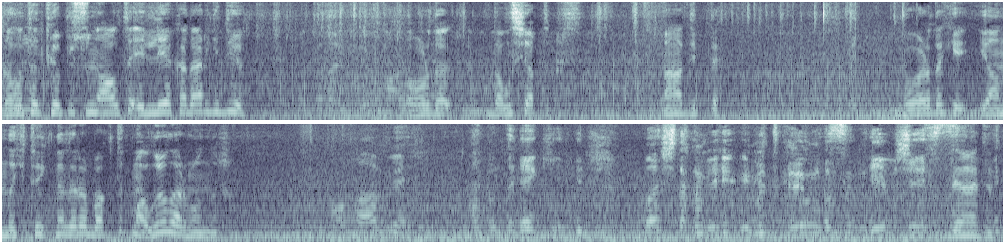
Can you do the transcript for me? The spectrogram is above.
Galata Köprüsü'nün altı 50'ye kadar gidiyor. O kadar gidiyor mu? abi? Orada dalış yaptık biz. Aha dipte. Bu aradaki yandaki teknelere baktık mı? Alıyorlar mı onlar? Abi. Direkt baştan beri ümit kırılmasın diye bir şey istedim. Demedin.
